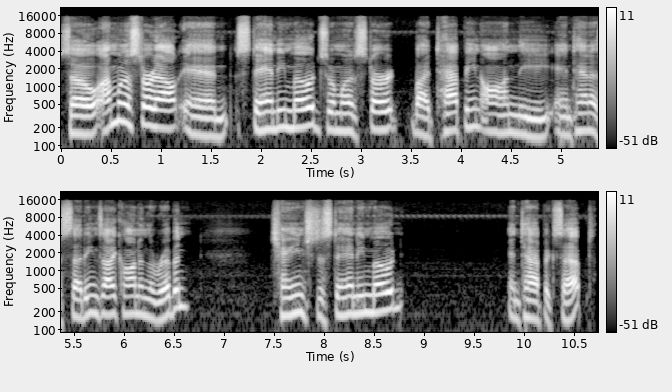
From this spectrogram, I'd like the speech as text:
So I'm gonna start out in standing mode. So I'm gonna start by tapping on the antenna settings icon in the ribbon, change to standing mode, and tap accept.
